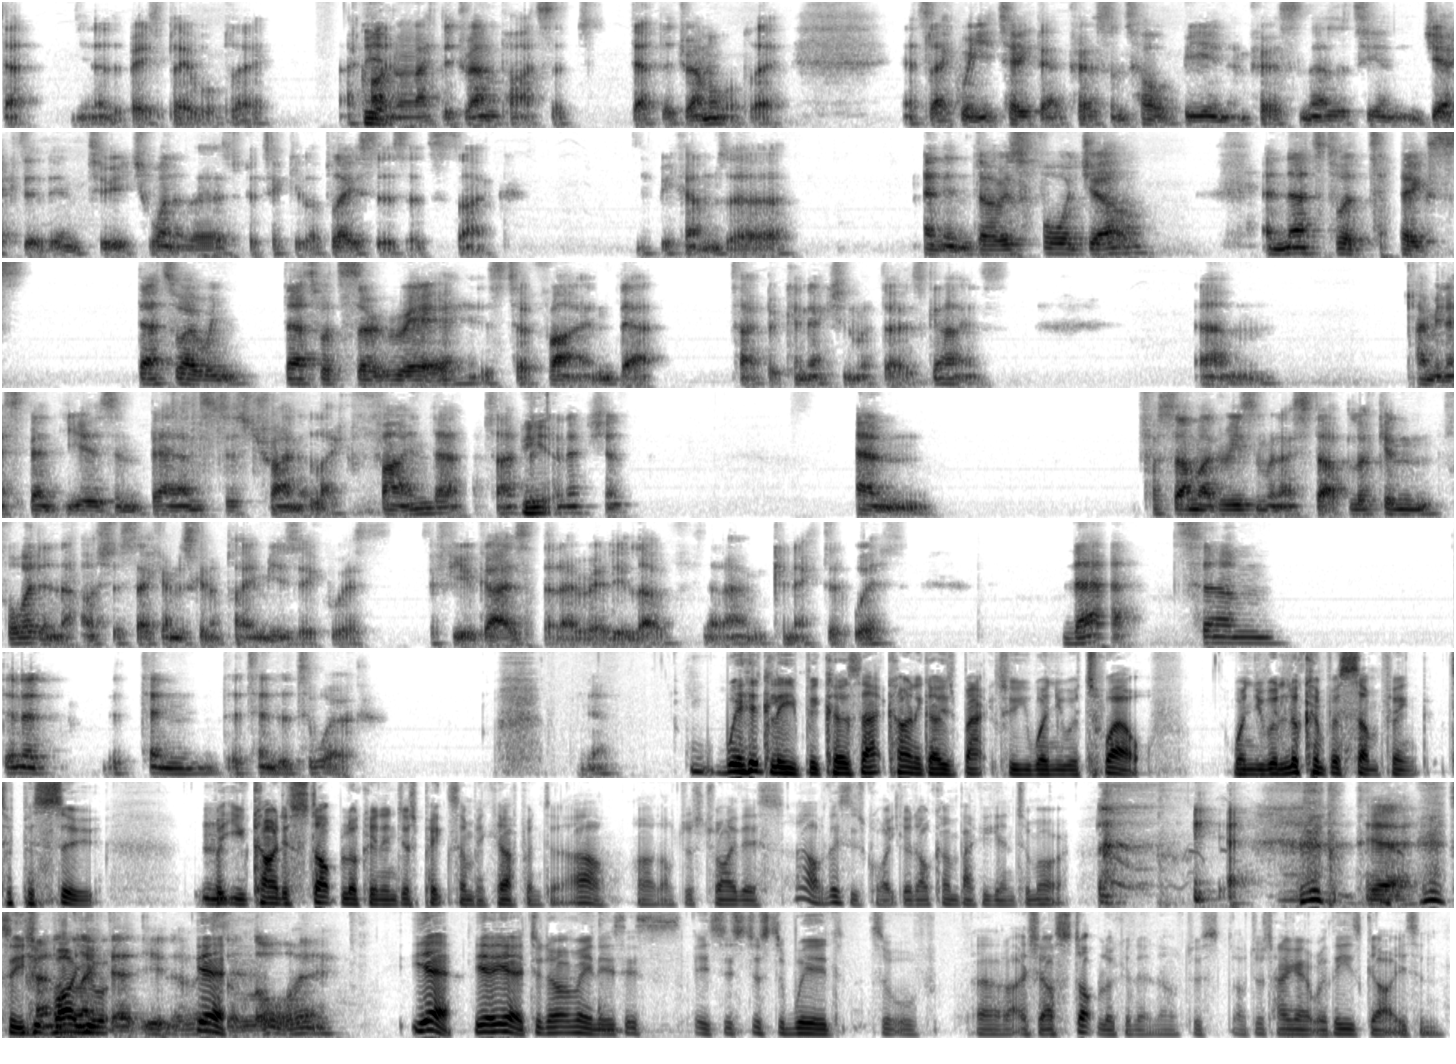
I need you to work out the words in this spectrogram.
that you know the bass player will play i can't write the drum parts that that the drummer will play. It's like when you take that person's whole being and personality and inject it into each one of those particular places it's like it becomes a and then those four gel and that's what takes that's why when that's what's so rare is to find that type of connection with those guys. Um i mean i spent years in bands just trying to like find that type of connection and for some odd reason when i stopped looking forward, and i was just like i'm just going to play music with a few guys that i really love that i'm connected with. That um then it, it, tend, it tended to work. Weirdly, because that kind of goes back to when you were twelve, when you were looking for something to pursue, but Mm. you kind of stopped looking and just picked something up and oh, oh, I'll just try this. Oh, this is quite good. I'll come back again tomorrow. yeah yeah So you Kinda while like you that you know Yeah. law eh? Yeah, yeah, yeah. Do you know what I mean? It's it's it's just, just a weird sort of. Uh, actually, I'll stop looking and I'll just I'll just hang out with these guys and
